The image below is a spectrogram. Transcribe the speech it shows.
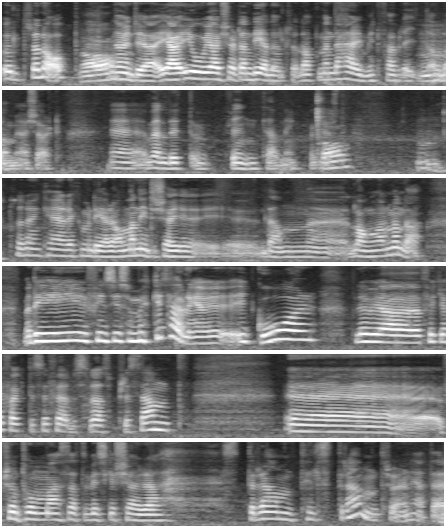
ultralopp. Ja. Nu inte jag, jag, jo, jag har kört en del ultralopp. Men det här är mitt favorit av Mm. dem jag har kört. Eh, väldigt fin tävling faktiskt. ja. Mm. Så den kan jag rekommendera om man inte kör den eh, Långholmen då. Men det är, finns ju så mycket tävlingar. Igår blev jag, fick jag faktiskt en födelsedagspresent eh, från Thomas att vi ska köra strand till strand tror jag den heter.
